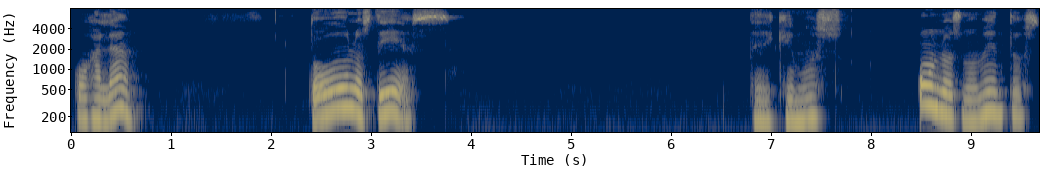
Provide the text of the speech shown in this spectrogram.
ojalá, todos los días, dediquemos unos momentos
